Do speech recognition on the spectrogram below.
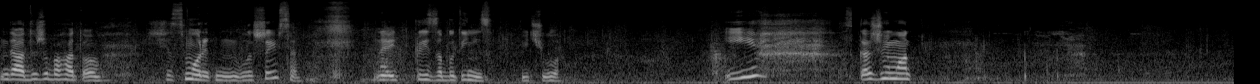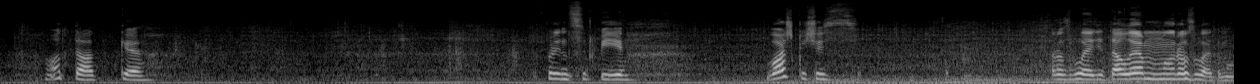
Да, дуже багато ще сморід лишився. Навіть крізь забитий ніс відчула. І, скажімо, отаке. В принципі, важко щось розгледіти, але ми розгледимо.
